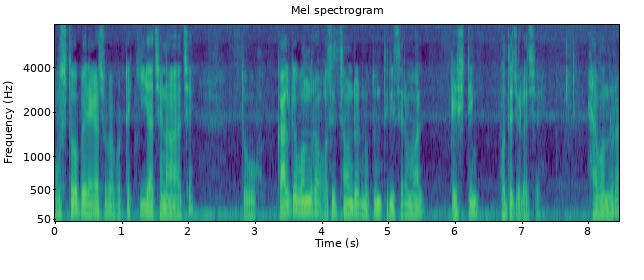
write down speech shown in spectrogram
বুঝতেও পেরে গেছো ব্যাপারটা কি আছে না আছে। তো কালকে বন্ধুরা অসিত সাউন্ডের নতুন তিরিশের মাল টেস্টিং হতে চলেছে। হ্যাঁ বন্ধুরা,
